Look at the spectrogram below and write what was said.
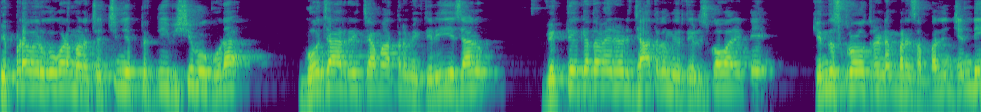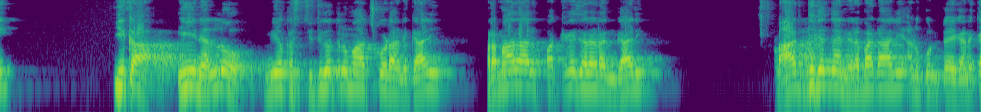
ఇప్పటి వరకు కూడా మనం చర్చించే ప్రతి విషయము కూడా గోచార రీత్యా మాత్రం మీకు తెలియజేశాను. వ్యక్తిగతమైన జాతకం మీరు తెలుసుకోవాలంటే కింద స్క్రోల్ అవుతున్న నెంబర్ని సంప్రదించండి. ఇక ఈ నెలలో మీ యొక్క స్థితిగతులు మార్చుకోవడానికి కానీ ప్రమాదాలు పక్కగా జరగడం కానీ ఆర్థికంగా నిలబడాలి అనుకుంటే కనుక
